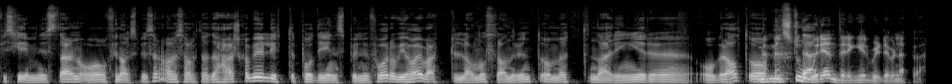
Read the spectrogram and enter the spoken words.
fiskeriministeren og finansministeren har jo sagt at her skal vi lytte på de innspillene vi får. og Vi har jo vært land og strand rundt og møtt næringer uh, overalt. men, men store er, endringer blir det vel neppe?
